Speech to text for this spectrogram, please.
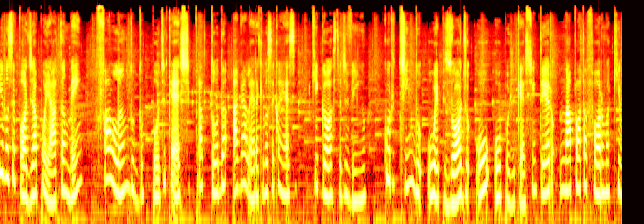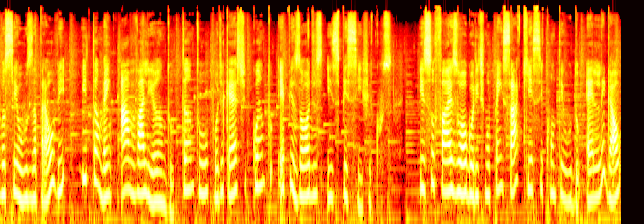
E você pode apoiar também falando do podcast para toda a galera que você conhece que gosta de vinho, curtindo o episódio ou o podcast inteiro na plataforma que você usa para ouvir e também avaliando tanto o podcast quanto episódios específicos. Isso faz o algoritmo pensar que esse conteúdo é legal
